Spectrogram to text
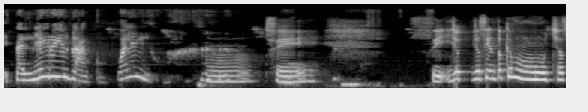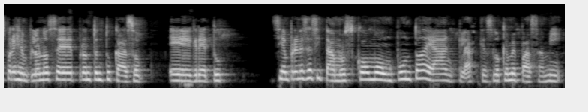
Está el negro y el blanco, ¿cuál elijo? Mm, sí. Sí, yo, yo siento que muchas, por ejemplo, no sé, pronto en tu caso, eh, Gretu, siempre necesitamos como un punto de ancla, que es lo que me pasa a mí.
